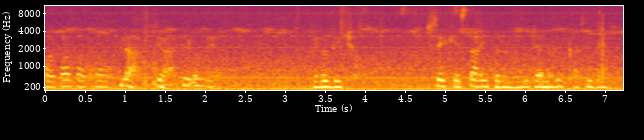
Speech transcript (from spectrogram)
Acá, acá, acá. Ya, ya, te lo veo. Mejor dicho, sé que está ahí, pero no, ya no lo casi veo.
